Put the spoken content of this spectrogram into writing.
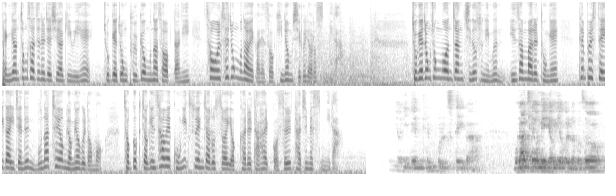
100년 청사진을 제시하기 위해 조계종 불교문화사업단이 서울 세종문화회관에서 기념식을 열었습니다. 조계종 총무원장 진우수님은 인사말을 통해 템플스테이가 이제는 문화체험 영역을 넘어 적극적인 사회 공익 수행자로서의 역할을 다할 것을 다짐했습니다. 청년이 된 템플스테이가 문화체험의 영역을 넘어서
